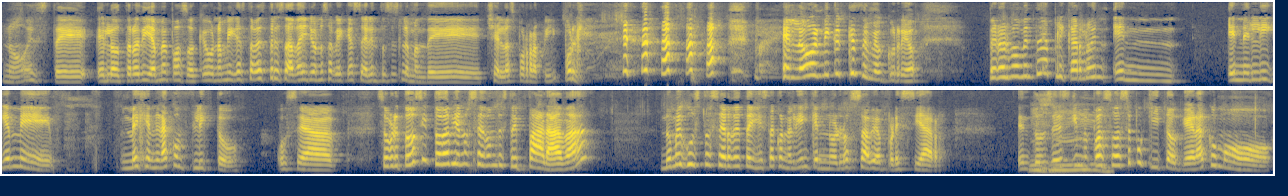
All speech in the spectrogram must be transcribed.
¿no? Este, el otro día me pasó que una amiga estaba estresada y yo no sabía qué hacer, entonces le mandé chelas por Rappi, porque fue lo único que se me ocurrió. Pero al momento de aplicarlo en, en, en el ligue me, me genera conflicto. O sea, sobre todo si todavía no sé dónde estoy parada, no me gusta ser detallista con alguien que no lo sabe apreciar. Entonces, y me pasó hace poquito, que era como,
